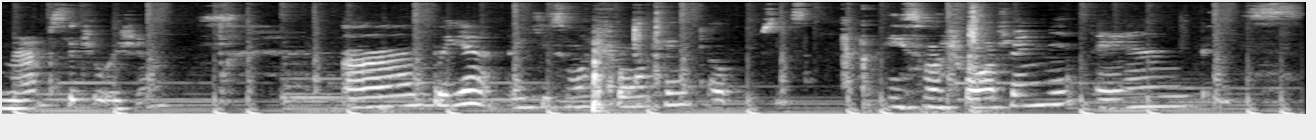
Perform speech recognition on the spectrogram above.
map situation. Um, but yeah, thank you so much for watching. Oh, oopsies. Thank you so much for watching, and peace.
